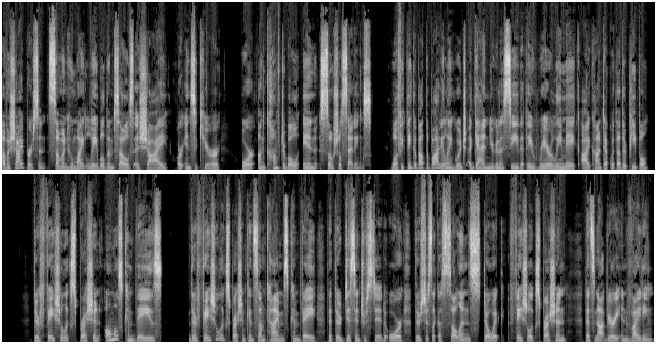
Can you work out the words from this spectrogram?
of a shy person, someone who might label themselves as shy or insecure or uncomfortable in social settings. Well, if you think about the body language, again, you're going to see that they rarely make eye contact with other people. Their facial expression almost conveys, their facial expression can sometimes convey that they're disinterested or there's just like a sullen, stoic facial expression that's not very inviting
